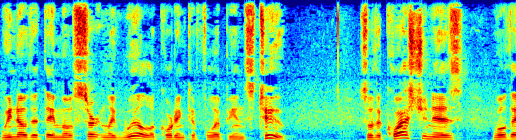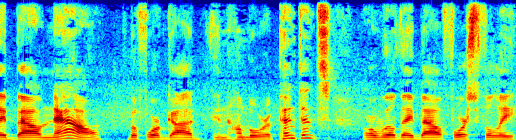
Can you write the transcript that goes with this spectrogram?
We know that they most certainly will, according to Philippians 2. So the question is will they bow now before God in humble repentance, or will they bow forcefully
